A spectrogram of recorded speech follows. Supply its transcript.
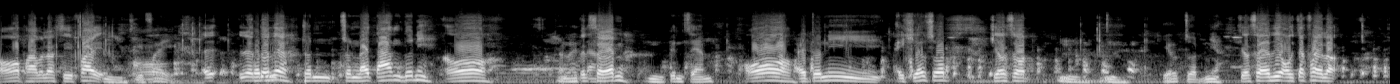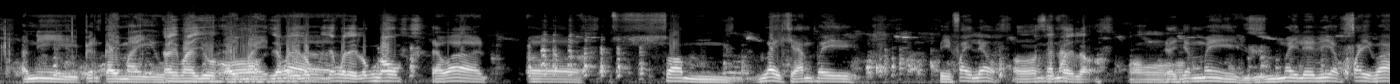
อ๋อผ่านไปแล้วสีไฟอืมสีไฟไอ้เรื่องตัวเนี้ยชนชนหลายตังค์ตัวนี้อ๋อชนหลายเป็นตังค์แสน อืมเป็นแสน อ๋อ ไอ้ตัวนี้ไอ้เขียวสดเขียวสด อืมอืมเขียวสดเนี่ย เขียวสดอันนี้ออกจากไฟแล้วอันนี้เป็นไก่ใหม่อยู่ ไก่ใหม่อยู่ไก่ใหม่อ๋อยังไม่ได้ลงแต่ว่ายัยังไม่ได้ลงนมแต่ว่า เอ่อซ่อมไล่แข็งไปตีไฟแล้วอ๋อมันสีก็ไฟนะแล้วอ๋อแต่ยังไม่ไม่เลยเรียกไฟว่า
